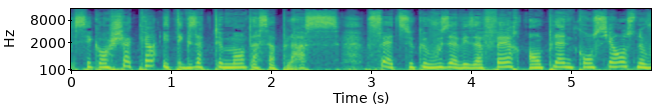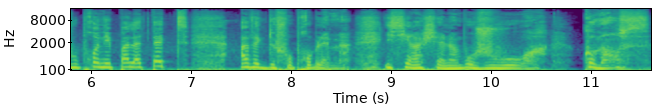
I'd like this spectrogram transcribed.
c'est quand chacun est exactement à sa place. Faites ce que vous avez à faire en pleine conscience, ne vous prenez pas la tête avec de faux problèmes. Ici Rachel, un beau jour commence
